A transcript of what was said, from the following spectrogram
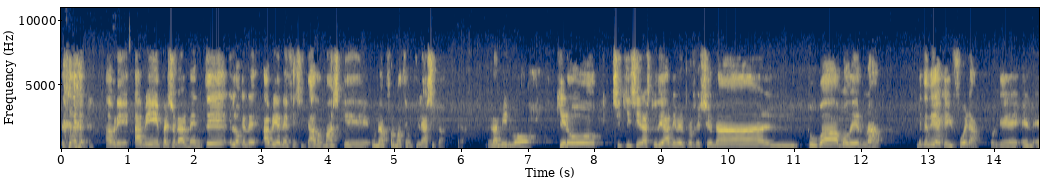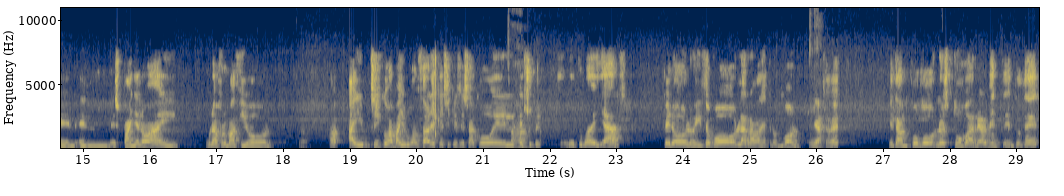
a, mí, a mí personalmente es lo que ne- habría necesitado más que una formación clásica. Ya. Ahora mismo quiero, si quisiera estudiar a nivel profesional tuba moderna, me tendría que ir fuera, porque en, en- en España no hay una formación. No. Ah, Hay un chico, Amayur González, que sí que se sacó el, el super de tuba de jazz, pero lo hizo por la rama de trombón. Ya. ¿sabes? Que tampoco, no es tuba realmente. Entonces,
